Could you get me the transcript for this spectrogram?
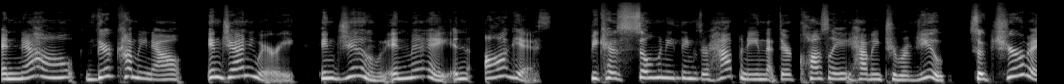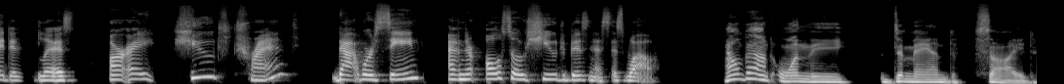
And now they're coming out in January, in June, in May, in August, because so many things are happening that they're constantly having to review. So curated lists are a huge trend that we're seeing. And they're also huge business as well. How about on the demand side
